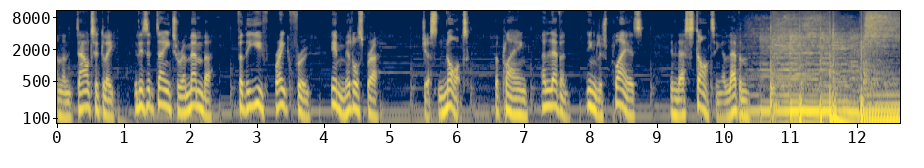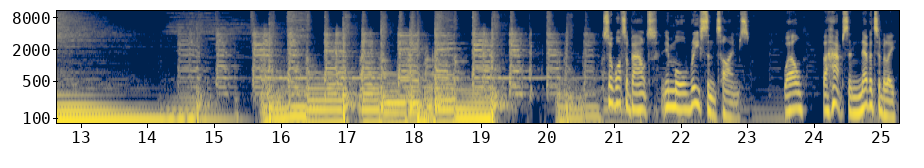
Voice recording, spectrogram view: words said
and undoubtedly it is a day to remember for the youth breakthrough in Middlesbrough, just not for playing 11 English players in their starting 11. So, what about in more recent times? Well, perhaps inevitably,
